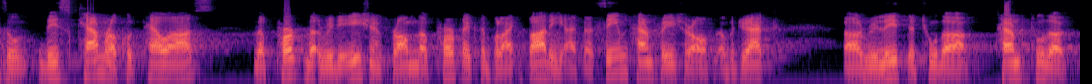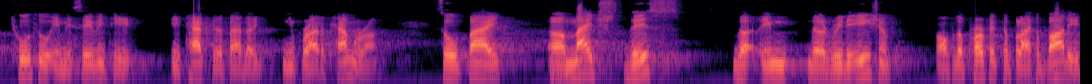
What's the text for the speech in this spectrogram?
so this camera could tell us the, the radiation from the perfect black body at the same temperature of the object uh, related to the, temp to the total emissivity detected by the infrared camera. So by uh, match this, the, in, the radiation of the perfect black body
